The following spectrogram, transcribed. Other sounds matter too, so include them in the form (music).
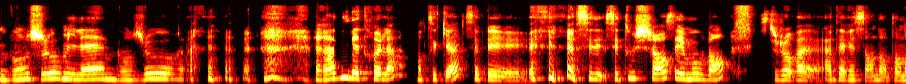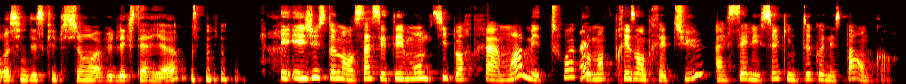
Bonjour Mylène, bonjour. (laughs) Ravie d'être là, en tout cas. Ça fait, (laughs) c'est touchant, c'est émouvant. C'est toujours euh, intéressant d'entendre aussi une description euh, vue de l'extérieur. (laughs) et, justement, ça, c'était mon petit portrait à moi. Mais toi, comment te présenterais-tu à celles et ceux qui ne te connaissent pas encore?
